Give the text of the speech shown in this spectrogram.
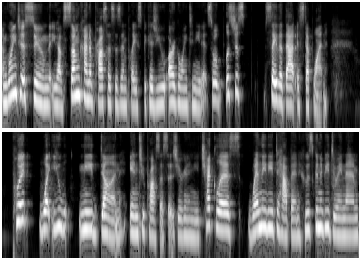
I'm going to assume that you have some kind of processes in place because you are going to need it. So let's just say that that is step one. Put what you need done into processes. You're going to need checklists, when they need to happen, who's going to be doing them.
